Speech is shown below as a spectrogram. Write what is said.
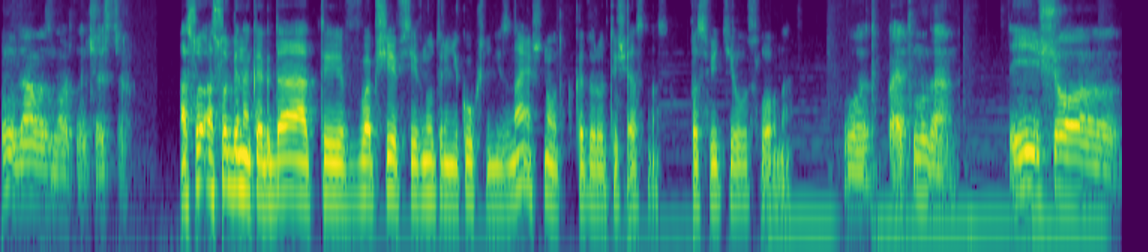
Ну да, возможно, частью. Ос- особенно, когда ты вообще всей внутренней кухни не знаешь, ну, вот, которую ты сейчас нас посвятил условно. Вот, поэтому да. И еще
